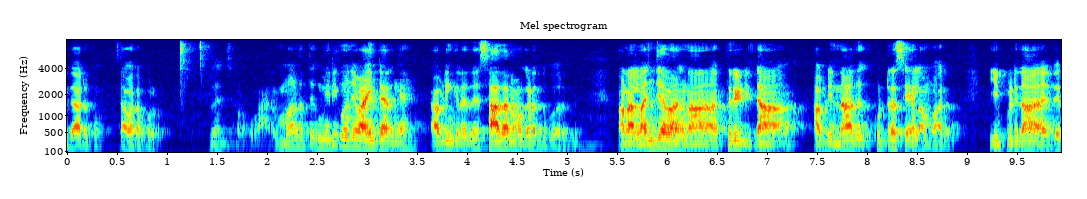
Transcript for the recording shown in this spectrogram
இதா இருக்கும்? தவறப்படும் லஞ்சம். வருமானத்துக்கு மீறி கொஞ்சம் வாங்கிட்டாருங்க அப்படிங்கிறது சாதாரணமாக கடந்து போகிறது ஆனால் லஞ்சம் வாங்கினா திருடிட்டான் அப்படின்னா அது குற்ற செயலாக மாறுது. இப்படி தான் இது.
